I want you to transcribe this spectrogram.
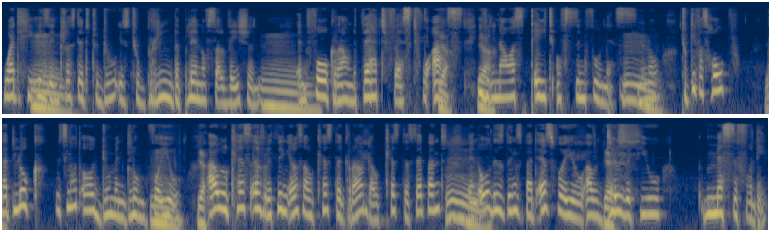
what He is Mm. interested to do is to bring the plan of salvation Mm. and foreground that first for us, Yeah. even in our state of sinfulness, you know, to give us hope that look, it's not all doom and gloom for you. Mm. Yeah. I will curse everything else. I'll curse the ground. I'll curse the serpent and all these things. But as for you, I will deal Mm. With you mercifully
